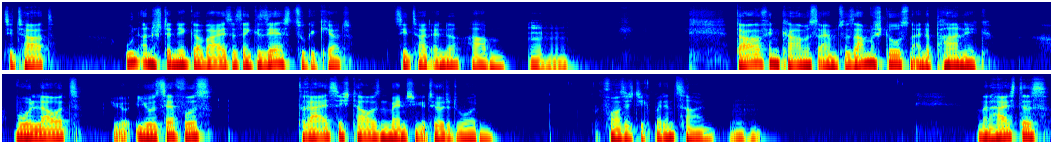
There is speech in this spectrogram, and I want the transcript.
Zitat, unanständiger Weise sein Gesäß zugekehrt, Zitat Ende, haben. Mhm. Daraufhin kam es zu einem Zusammenstoß und eine Panik, wo laut Jo- Josephus 30.000 Menschen getötet wurden. Vorsichtig bei den Zahlen. Mhm. Und dann heißt es,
